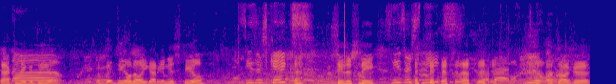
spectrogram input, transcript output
Back to make a deal. A good deal though. You gotta give me a steal. Caesar's cakes, Caesar sneaks. Caesar sneaks. That's it. That's all good.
